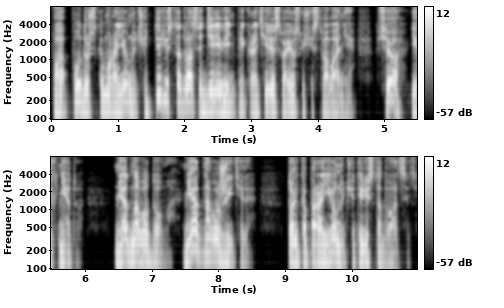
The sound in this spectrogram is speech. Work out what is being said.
По Пудожскому району 420 деревень прекратили свое существование. Все, их нету. Ни одного дома, ни одного жителя. Только по району 420.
